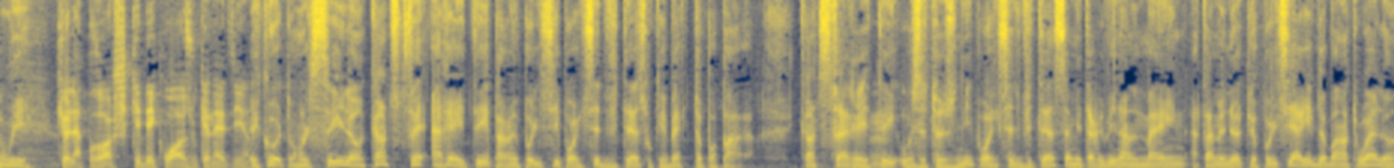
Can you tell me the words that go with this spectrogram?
Oui. que l'approche québécoise ou canadienne. Écoute, on le sait, là, quand tu te fais arrêter par un policier pour excès de vitesse au Québec, t'as pas peur. Quand tu te fais arrêter Hmm. aux États-Unis pour de vitesse, ça m'est arrivé dans le Maine. Attends une minute, le policier arrive devant toi, là,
